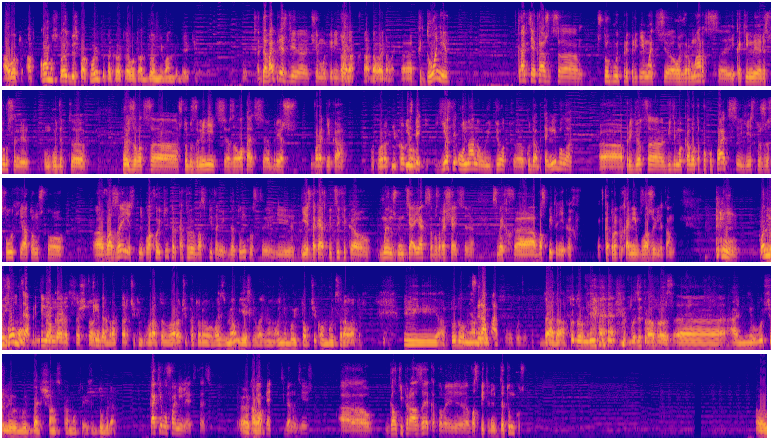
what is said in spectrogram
А вот о ком стоит беспокоиться, так это вот от Дони Ван. Вот. Давай прежде, чем мы перейдем да, да, да, давай, давай. Э, к Дони, как тебе кажется, что будет предпринимать э, Овермарс э, и какими ресурсами он будет пользоваться, чтобы заменить, залатать брешь воротника. Воротника? Если, ну... если Онана уйдет э, куда бы то ни было, э, придется, видимо, кого-то покупать. Есть уже слухи о том, что э, в АЗ есть неплохой кипер, который воспитанник Детункуст, и есть такая специфика в менеджменте Аякса возвращать своих воспитанников, в которых они вложили там по-любому, мне кажется, что это вратарчик, врат, воротчик, которого возьмем, если возьмем, он не будет топчик, он будет сыроватый. И оттуда у меня будет... будет. Да, да, оттуда у меня будет вопрос, э, а не лучше ли будет дать шанс кому-то из дубля? Как его фамилия, кстати? Э, кого? Я опять тебя надеюсь. Э, голкипер АЗ, который воспитанник Детункус.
